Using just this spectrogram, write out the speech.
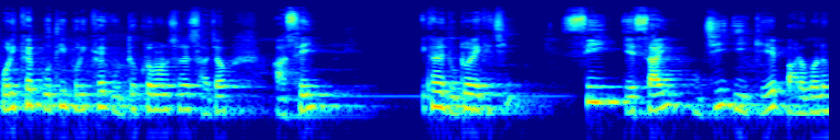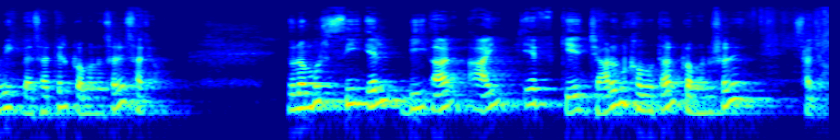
পরীক্ষায় প্রতি পরীক্ষায় ঊর্ধ্বক্রমানুসারে সাজাও আসেই। এখানে দুটো রেখেছি। সি এসআই জিই কে পারমাণবিক ব্যাসার্ধের ক্রমানুসারে সাজাও। দু নম্বর C L B R I F কে জারণ ক্ষমতার ক্রমানুসারে সাজাও।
